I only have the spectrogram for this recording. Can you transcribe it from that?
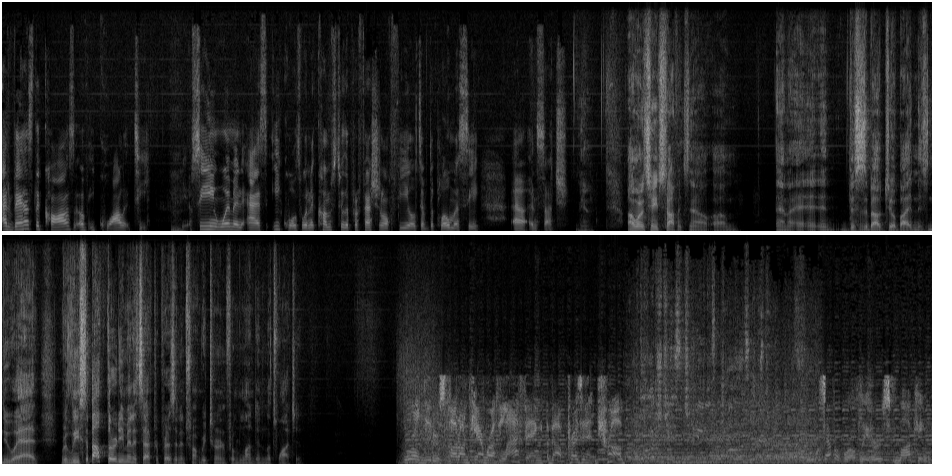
advance the cause of equality. Mm. You know, seeing women as equals when it comes to the professional fields of diplomacy uh, and such. Yeah. I want to change topics now. Um, and, and, and, this is about Joe Biden, his new ad released about 30 minutes after President Trump returned from London. Let's watch it. World leaders caught on camera laughing about President Trump several world leaders mocking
